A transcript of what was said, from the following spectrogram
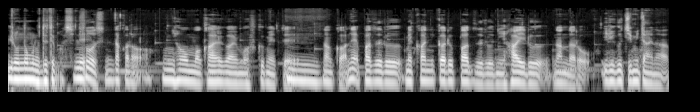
いろんなもの出てますしね。そうですね。だから、日本も海外も含めて、うん。なんかね、パズル、メカニカルパズルに入る、なんだろう、入り口みたいな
